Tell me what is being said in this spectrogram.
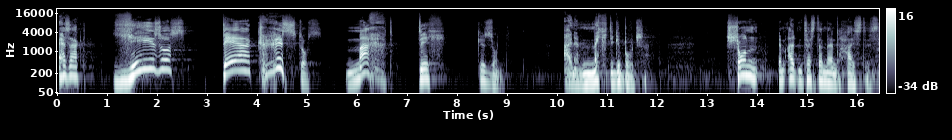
er sagt, Jesus, der Christus, macht dich gesund. Eine mächtige Botschaft. Schon im Alten Testament heißt es,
